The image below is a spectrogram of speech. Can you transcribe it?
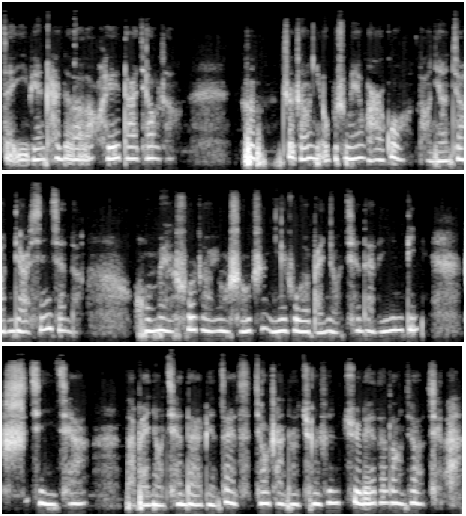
在一边看着的老黑大叫着：“哼，这招你又不是没玩过，老娘教你点新鲜的。”红妹说着，用手指捏住了百鸟千代的阴蒂，使劲一掐。那百鸟千代便再次交缠着，全身剧烈的浪叫起来。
